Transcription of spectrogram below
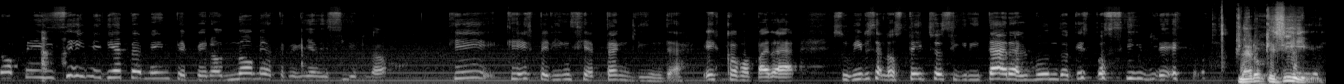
Lo pensé inmediatamente, pero no me atreví a decirlo. Qué, qué experiencia tan linda. Es como para subirse a los techos y gritar al mundo que es posible. Claro que sí.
